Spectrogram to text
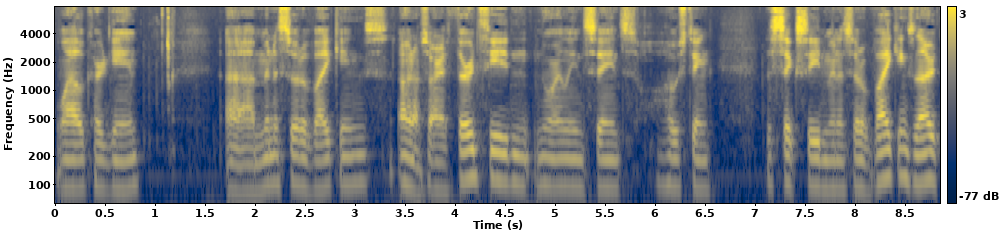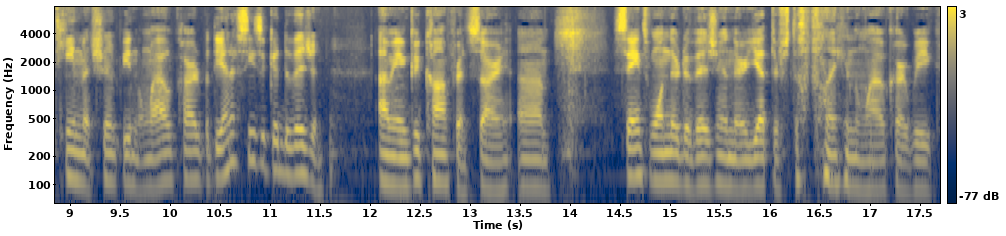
wild card game, uh, Minnesota Vikings. Oh no, sorry, third seed New Orleans Saints hosting the sixth seed Minnesota Vikings. Another team that shouldn't be in the wild card, but the NFC is a good division. I mean, good conference. Sorry. Um, Saints won their division. They're yet they're still playing in the wild card week.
